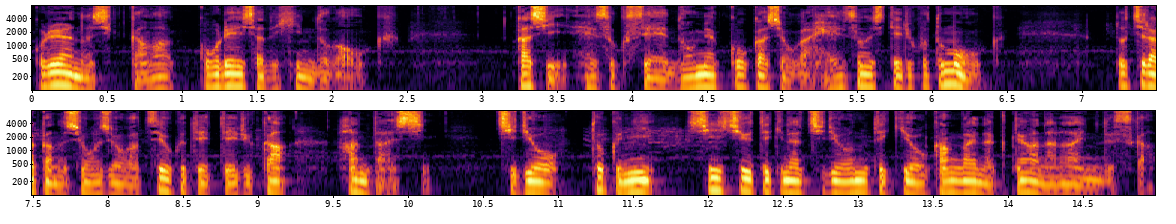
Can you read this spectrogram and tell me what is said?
これらの疾患は高齢者で頻度が多く下肢閉塞性動脈硬化症が併存していることも多くどちらかの症状が強く出ているか判断し治療特に侵襲的な治療の適用を考えなくてはならないのですが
